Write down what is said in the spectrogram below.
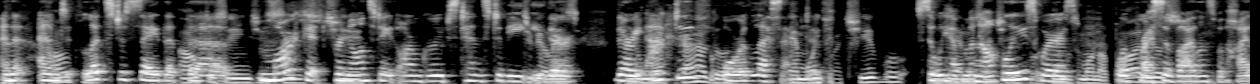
and and let's just say that the market for non-state armed groups tends to be either very active or less active. So we have monopolies, whereas Repressive violence with high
